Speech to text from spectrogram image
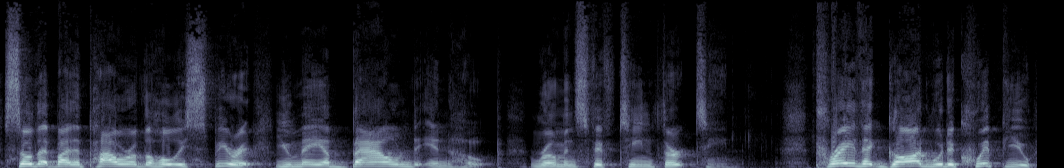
so that by the power of the Holy Spirit you may abound in hope. Romans 15 13. Pray that God would equip you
